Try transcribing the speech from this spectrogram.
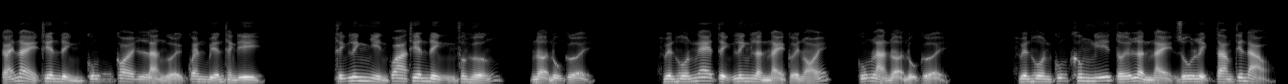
cái này thiên Đình cũng coi là người quen biến thành đi. Thịnh Linh nhìn qua thiên Đình phương hướng, nở nụ cười. Huyền hồn nghe tịnh Linh lần này cười nói, cũng là nở nụ cười. Huyền hồn cũng không nghĩ tới lần này du lịch tam tiên đảo,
